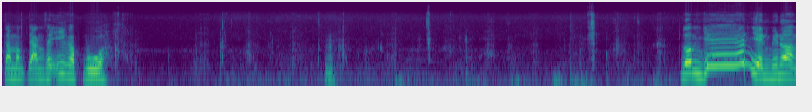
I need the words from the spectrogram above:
ตำบักจังใส่อีกับปูลมเย็นเย็นพี่น้อง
